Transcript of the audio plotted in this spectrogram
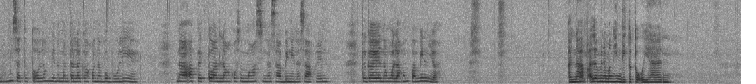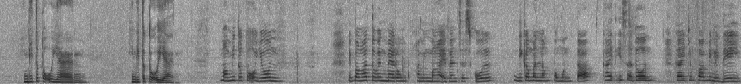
Mami, sa totoo lang, di naman talaga ako nabubuli eh. Naaapektuhan lang ako sa mga sinasabi nila sa akin. Kagaya ng wala akong pamilya. Anak, alam mo namang hindi totoo yan. Hindi totoo yan. Hindi totoo yan. Mami, totoo yun. Di ba nga tuwing merong kaming mga events sa school, hindi ka man lang pumunta, kahit isa doon, kahit yung family day.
